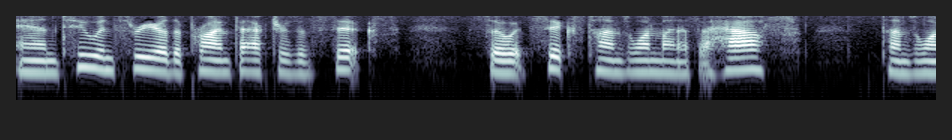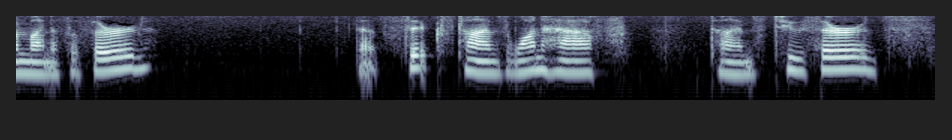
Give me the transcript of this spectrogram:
And 2 and 3 are the prime factors of 6. So it's 6 times 1 minus a half times 1 minus a third that's 6 times 1 half times 2 thirds.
